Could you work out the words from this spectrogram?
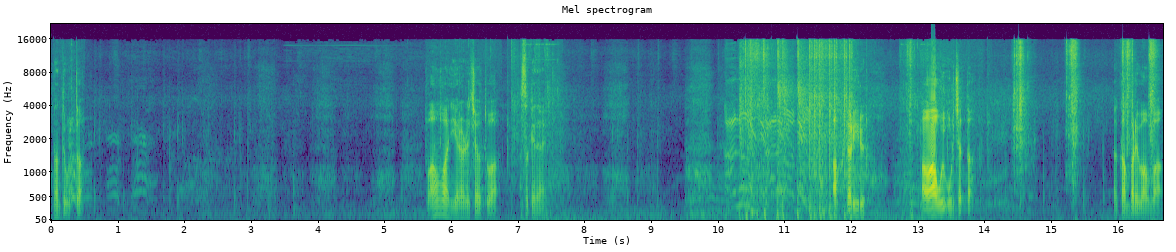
なんてこった？ワンワンにやられちゃうとは情けない。あ二人いる。ああ降りちゃった。頑張れワンワン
